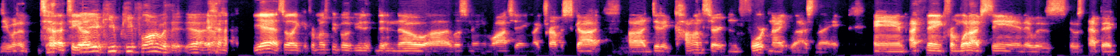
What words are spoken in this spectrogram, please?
do you want to tee it yeah, up? yeah, keep keep flowing with it. Yeah, yeah. yeah. So like for most people, if you didn't know, uh, listening and watching, like Travis Scott uh, did a concert in Fortnite last night, and I think from what I've seen, it was it was epic.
